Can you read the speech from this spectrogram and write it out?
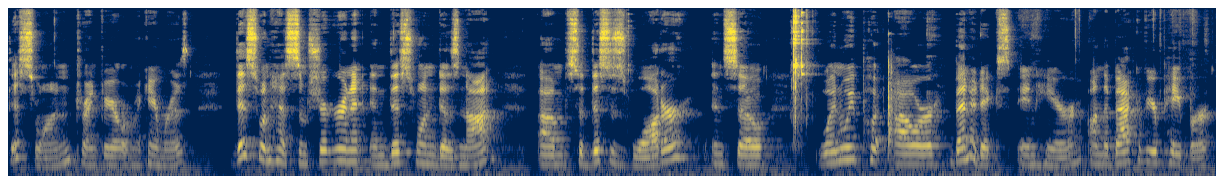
this one, try and figure out where my camera is. This one has some sugar in it, and this one does not. Um, so this is water, and so when we put our Benedicts in here, on the back of your paper,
